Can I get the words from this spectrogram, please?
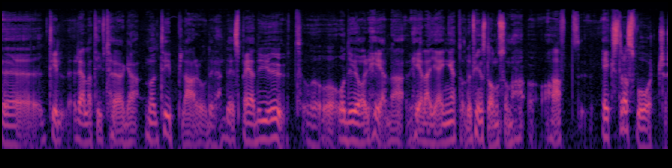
eh, till relativt höga multiplar och det, det späder ju ut och, och, det gör hela, hela gänget. Och det finns de som har haft extra svårt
